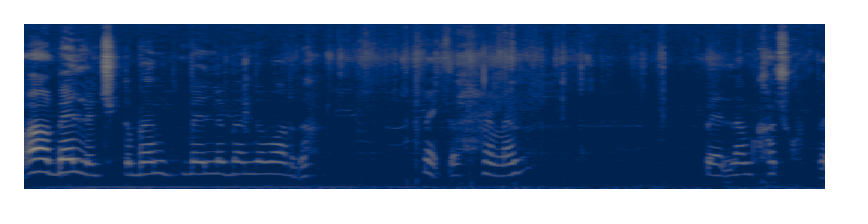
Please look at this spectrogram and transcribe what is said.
Aa Bella çıktı. Ben Bella bende vardı. Bekle hemen. Bella'm kaç kupa,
